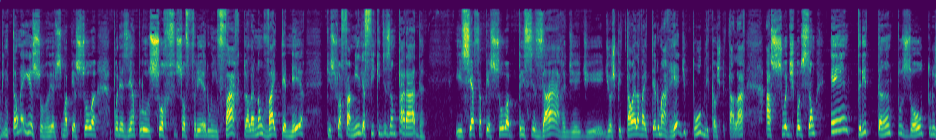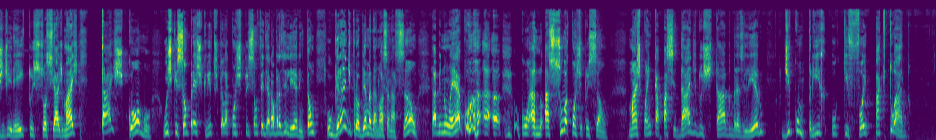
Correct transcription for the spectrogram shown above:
Então é isso. Se uma pessoa, por exemplo, sofrer um infarto, ela não vai temer que sua família fique desamparada. E se essa pessoa precisar de, de, de, hospital, ela vai ter uma rede pública hospitalar à sua disposição, entre tantos outros direitos sociais mais tais como os que são prescritos pela Constituição Federal Brasileira. Então, o grande problema da nossa nação, sabe, não é com a, a, com a, a sua Constituição, mas com a incapacidade do Estado brasileiro de cumprir o que foi pactuado.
